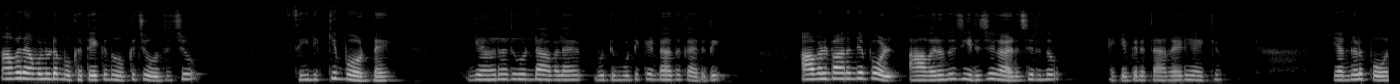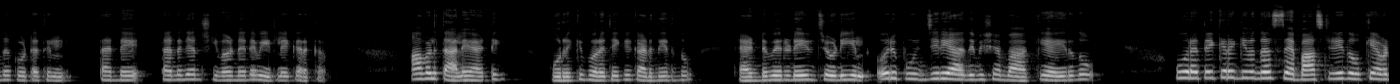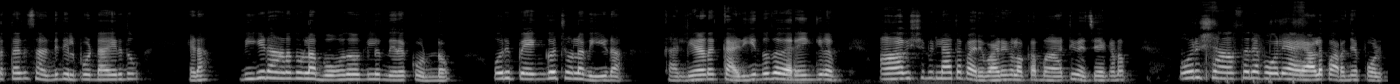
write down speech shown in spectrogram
അവൻ അവളുടെ മുഖത്തേക്ക് നോക്കി ചോദിച്ചു. സിനിക്കും പോണ്ടേ? ഞാനതുകൊണ്ട് അവളെ ബുദ്ധിമുട്ടിക്കണ്ടെന്ന് കരുതി. അവൾ പറഞ്ഞപ്പോൾ അവനൊന്ന് ചിരിച്ചു കാണിച്ചിരുന്നു. എങ്കിൽ പിന്നെ താൻ റെഡി അയക്കും ഞങ്ങൾ പോകുന്ന കൂട്ടത്തിൽ തന്നെ തന്നെ ഞാൻ ശിവണ്ണന്റെ വീട്ടിലേക്ക് ഇറക്കാം. അവൾ തലയാട്ടി മുറിക്ക് പുറത്തേക്ക് കടന്നിരുന്നു. രണ്ടുപേരുടെയും ചൊടിയിൽ ഒരു പുഞ്ചിരി ആ നിമിഷം ബാക്കിയായിരുന്നു. പുറത്തേക്ക് ഇറങ്ങി വന്ന സെബാസ്റ്റിനെ നോക്കി അവിടെ തന്നെ സണ്ണി നിൽപ്പുണ്ടായിരുന്നു. എടാ വീടാണെന്നുള്ള ബോധമെങ്കിലും നിനക്കുണ്ടോ? ഒരു പെങ്കൊച്ചുള്ള വീടാ. കല്യാണം കഴിയുന്നത് വരെയെങ്കിലും ആവശ്യമില്ലാത്ത പരിപാടികളൊക്കെ മാറ്റി വെച്ചേക്കണം. ഒരു ശാസന പോലെ അയാൾ പറഞ്ഞപ്പോൾ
